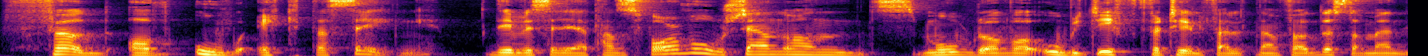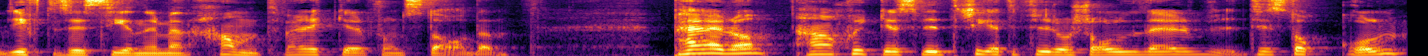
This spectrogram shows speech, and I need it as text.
född av oäkta säng. Det vill säga att hans far var okänd och hans mor då var ogift för tillfället när han föddes då, men gifte sig senare med en hantverkare från staden. Per då, han skickades vid 3-4 års ålder till Stockholm.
